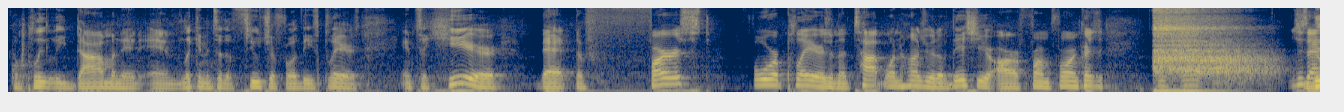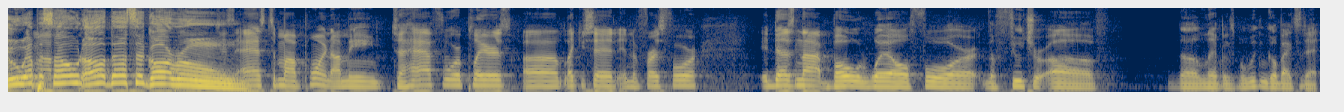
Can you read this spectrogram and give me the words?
completely dominant and looking into the future for these players. And to hear that the first four players in the top 100 of this year are from foreign countries. Just add, just add to New my- episode of the Cigar Room. just adds to my point. I mean, to have four players, uh, like you said, in the first four, it does not bode well for the future of the Olympics. But we can go back to that.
